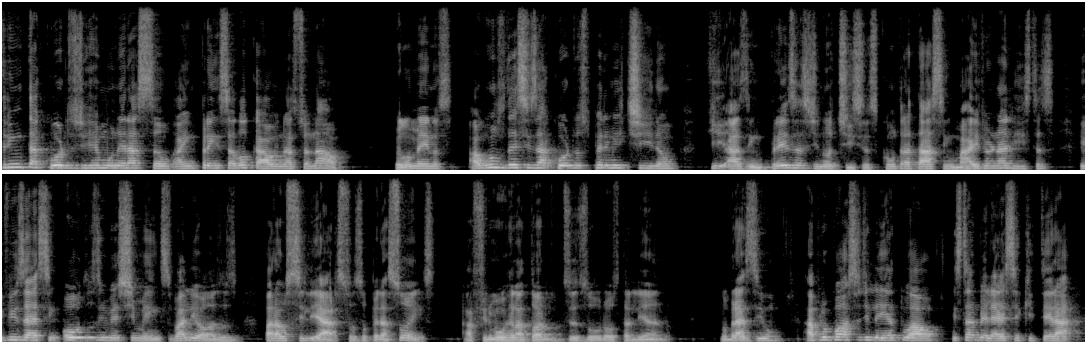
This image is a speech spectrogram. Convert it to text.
30 acordos de remuneração à imprensa local e nacional. Pelo menos, alguns desses acordos permitiram que as empresas de notícias contratassem mais jornalistas e fizessem outros investimentos valiosos para auxiliar suas operações, afirmou o relatório do Tesouro Australiano. No Brasil, a proposta de lei atual estabelece que terá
